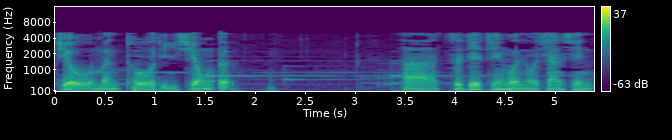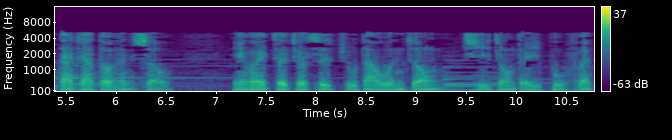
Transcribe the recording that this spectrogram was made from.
救我们脱离凶恶。啊，这节经文我相信大家都很熟，因为这就是主导文中其中的一部分。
